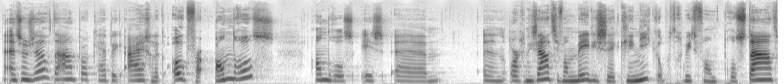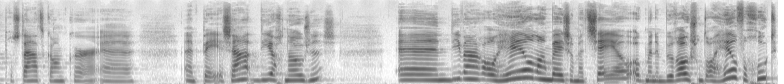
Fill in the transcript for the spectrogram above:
Nou, en zo'nzelfde aanpak heb ik eigenlijk ook voor Andros. Andros is um, een organisatie van medische kliniek op het gebied van prostaat, prostaatkanker uh, en PSA-diagnoses. En die waren al heel lang bezig met SEO. Ook met een bureau stond al heel veel goed.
